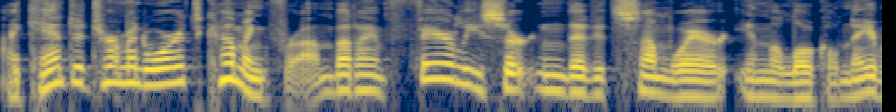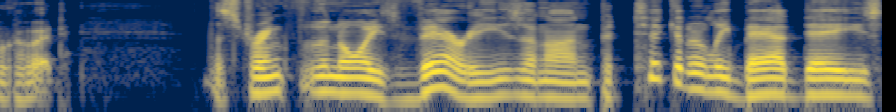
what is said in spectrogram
I can't determine where it's coming from, but I'm fairly certain that it's somewhere in the local neighborhood. The strength of the noise varies, and on particularly bad days,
